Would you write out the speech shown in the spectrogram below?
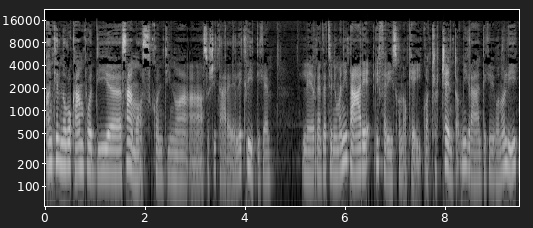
Anche il nuovo campo di eh, Samos continua a suscitare delle critiche. Le organizzazioni umanitarie riferiscono che i 400 migranti che vivono lì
